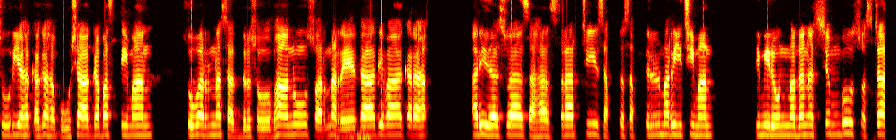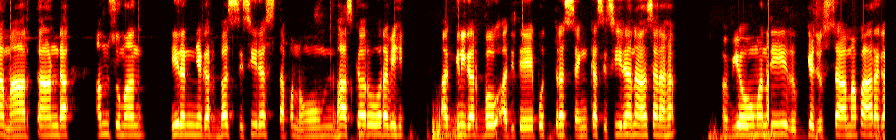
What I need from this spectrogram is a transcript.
సూర్య ఖగ పూషా గపస్తిమాన్ సువర్ణ సదృశో భాను స్వర్ణరేత దివాకర హరిరస్వ సహస్రార్చి సప్త సప్తిర్మరీచిమాన్ తిమిరోన్మదన శంభు స్వష్ట మార్తాండ అంశుమాన్ హిరణ్య హిరణ్యగర్భ శిశిరస్తపనోం భాస్కరో రవి అగ్నిగర్భో అదితే పుత్ర శంఖ శిశిరనాశన వ్యోమనది రుగ్యజుస్సామపారగ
